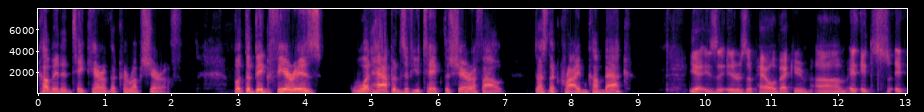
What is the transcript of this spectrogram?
come in and take care of the corrupt sheriff. But the big fear is what happens if you take the sheriff out? Does the crime come back? yeah is is a power vacuum um it, it's it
